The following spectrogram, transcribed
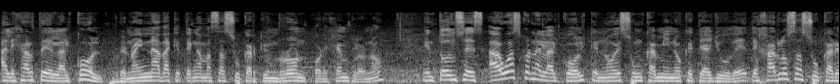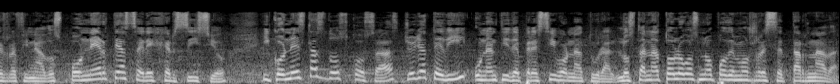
alejarte del alcohol, porque no hay nada que tenga más azúcar que un ron, por ejemplo, ¿no? Entonces, aguas con el alcohol, que no es un camino que te ayude, dejar los azúcares refinados, ponerte a hacer ejercicio. Y con estas dos cosas, yo ya te di un antidepresivo natural. Los tanatólogos no podemos recetar nada.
